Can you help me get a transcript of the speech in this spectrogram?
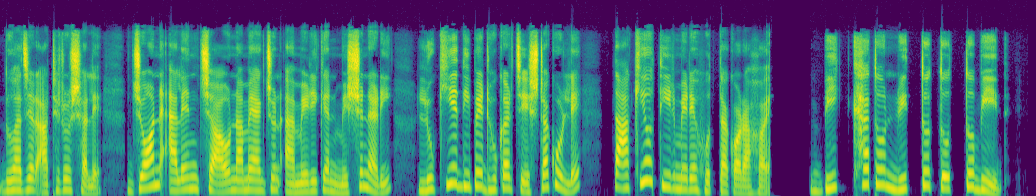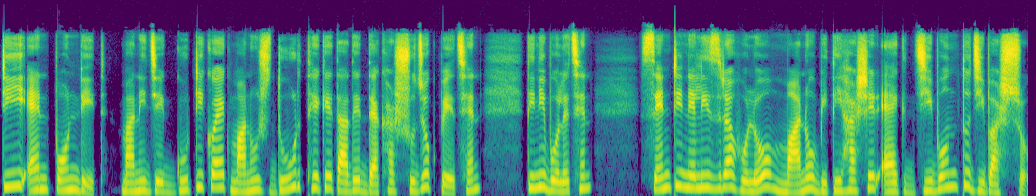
2018 সালে, জন অ্যালেন চাও নামে একজন আমেরিকান মিশনারি লুকিয়ে দ্বীপে ঢোকার চেষ্টা করলে তাকেও তীর মেরে হত্যা করা হয়। বিখ্যাত নৃত্যতত্ত্ববিদ টি এন পণ্ডিত মানে যে গুটি কয়েক মানুষ দূর থেকে তাদের দেখার সুযোগ পেয়েছেন, তিনি বলেছেন, সেন্টিনেলিজরা হল মানব ইতিহাসের এক জীবন্ত জীবাশ্ম।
